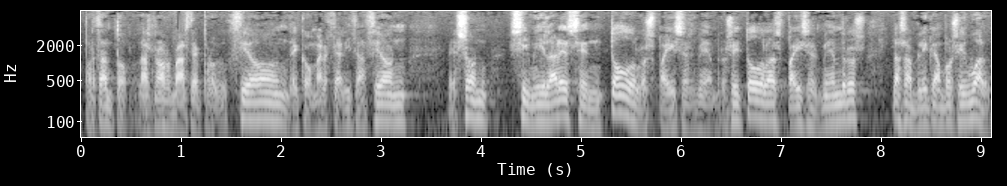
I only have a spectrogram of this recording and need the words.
Por tanto, las normas de producción, de comercialización, eh, son similares en todos los países miembros y todos los países miembros las aplicamos igual.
